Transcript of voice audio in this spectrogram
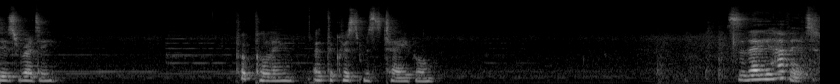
Is ready for pulling at the Christmas table. So there you have it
